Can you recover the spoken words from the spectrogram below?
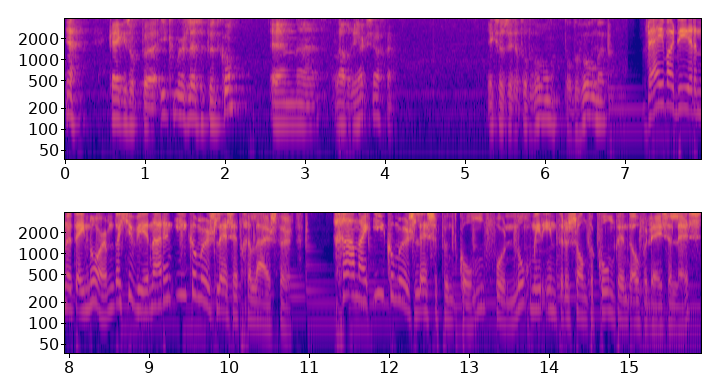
Ja, kijk eens op e-commercelessen.com en laat een reactie achter. Ik zou zeggen tot de volgende. Tot de volgende. Wij waarderen het enorm dat je weer naar een e-commerce les hebt geluisterd. Ga naar e-commercelessen.com voor nog meer interessante content over deze les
